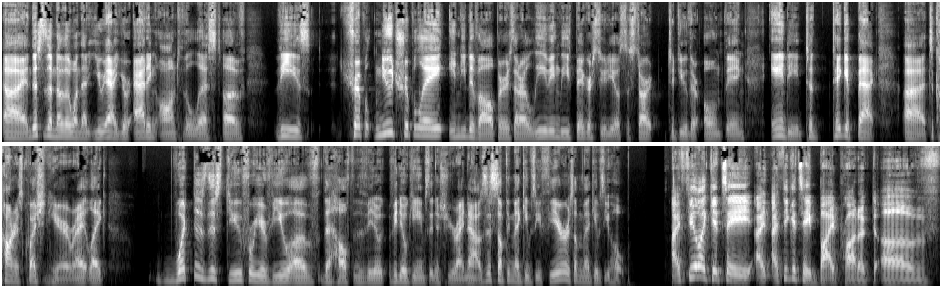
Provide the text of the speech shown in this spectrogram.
Uh, and this is another one that you, yeah, you're adding on to the list of these triple new AAA indie developers that are leaving these bigger studios to start to do their own thing. Andy, to take it back uh, to Connor's question here, right? Like, what does this do for your view of the health of the video video games industry right now? Is this something that gives you fear or something that gives you hope? I feel like it's a. I, I think it's a byproduct of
